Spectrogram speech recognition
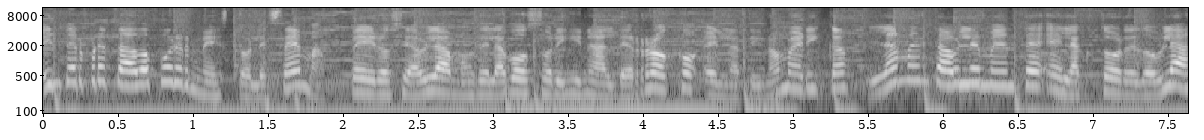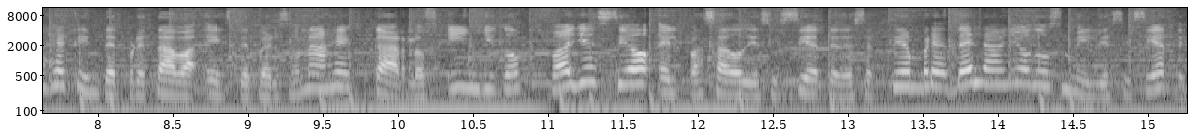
interpretado por Ernesto Lecema. Pero si hablamos de la voz original de Rocco en Latinoamérica, lamentablemente el actor de doblaje que interpretaba este personaje, Carlos Íñigo, falleció el pasado 17 de septiembre del año 2017.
